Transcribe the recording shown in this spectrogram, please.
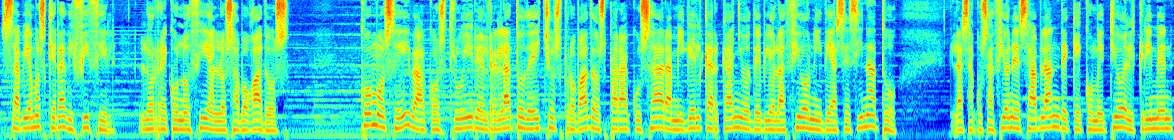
Sabíamos que era difícil, lo reconocían los abogados. ¿Cómo se iba a construir el relato de hechos probados para acusar a Miguel Carcaño de violación y de asesinato? Las acusaciones hablan de que cometió el crimen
